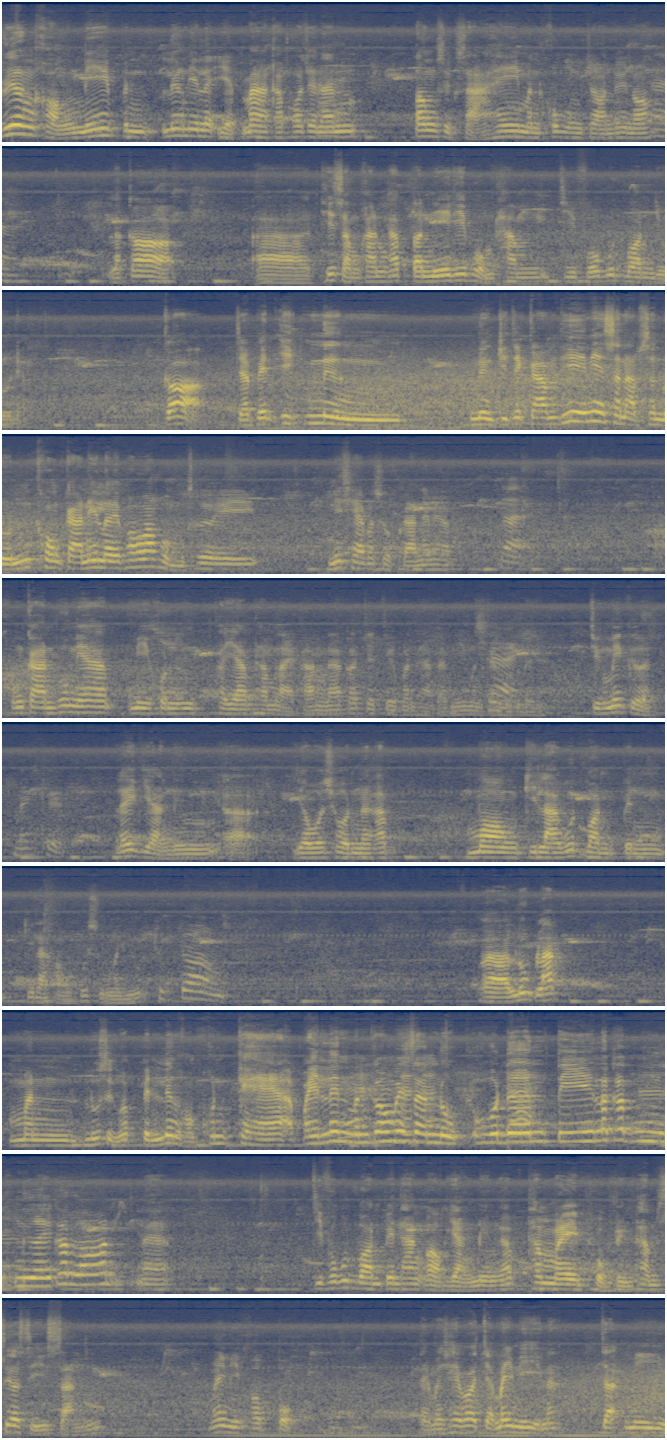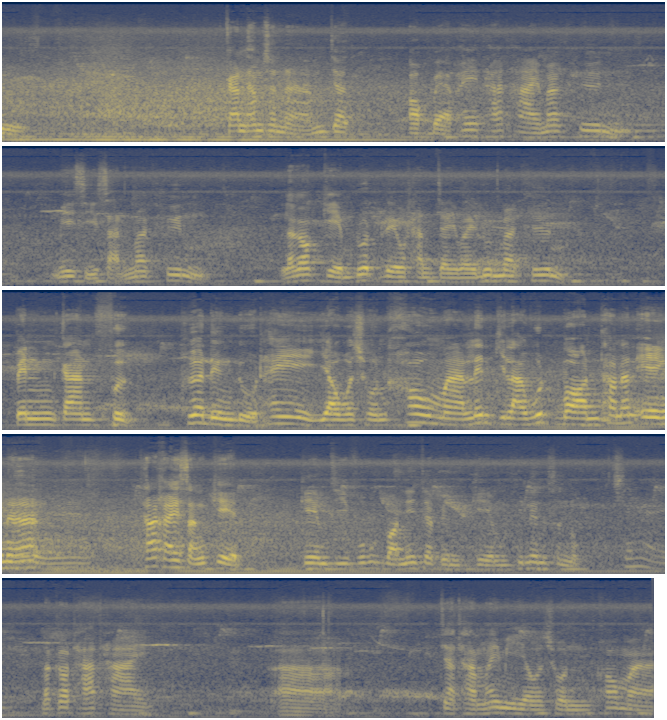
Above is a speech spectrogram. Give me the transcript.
เรื่องของนี้เป็นเรื่องที่ละเอียดมากครับ เพราะฉะนั้นต้องศึกษาให้มันครบวงจรด้วยเนาะ อ่าแล้วก็อ่า ที่สำคัญครับตอนนี้ที่ผมทำ G4 ฟุตบอลอยู่เนี่ยก็จะเป็นอีกหนึ่งหนึ่งกิจกรรมที่นี่สนับสนุนโครงการนี้เลยเพราะว่าผมเคยนี่แชร์ประสบการณ์ได้ไหมครับได้โครงการพวกเนี้ยครับมีคนพยายามทำหลายครั้งแล้วก็จะเจอปัญหาแบบนี้เหมือนกันหมดเลย จึงไม่เกิดไม่เกิดและอีกอย่างหนึ่งเอ่อเยาวชนนะครับ มองกีฬาฟุตบอลเป็นกีฬาของผู้สูงอายุถูกต้องเอ่อรูปลักษณ์ มันรู้สึกว่าเป็นเรื่องของคนแก่ไปเล่นมันก็ไม่สนุกโอ้โหเดินตีแล้วก็เหนื่อยก็ร้อนนะฮะจีฟุตบอลเป็นทางออกอย่างหนึ่งครับทำไมผมถึงทำเสื้อสีสัน ไม่มีคอปก แต่ไม่ใช่ว่าจะไม่มีอีกนะ จะมีอยู่ การทำสนามจะออกแบบให้ท้าทายมากขึ้น มีสีสันมากขึ้น แล้วก็เกมรวดเร็วทันใจวัยรุ่นมากขึ้น เป็นการฝึกเพื่อดึงดูดให้เยาวชนเข้ามาเล่นกีฬาฟุตบอลเท่านั้นเองนะฮะ ถ้าใครสังเกตเกม G ฟุตบอลนี่จะเป็นเกมที่เล่นสนุก ใช่ แล้วก็ท้าทายอ่าจะทำให้มีเยาวชนเข้ามา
